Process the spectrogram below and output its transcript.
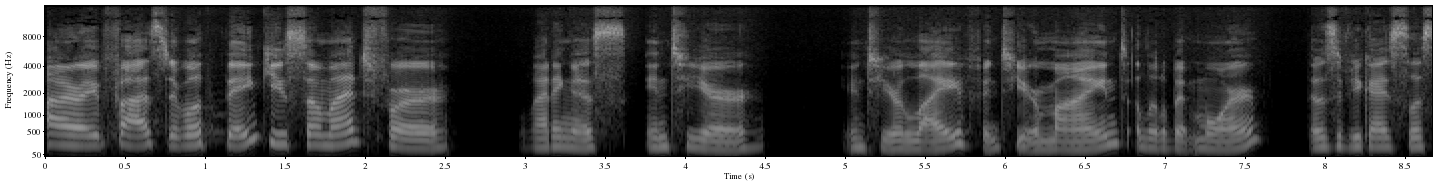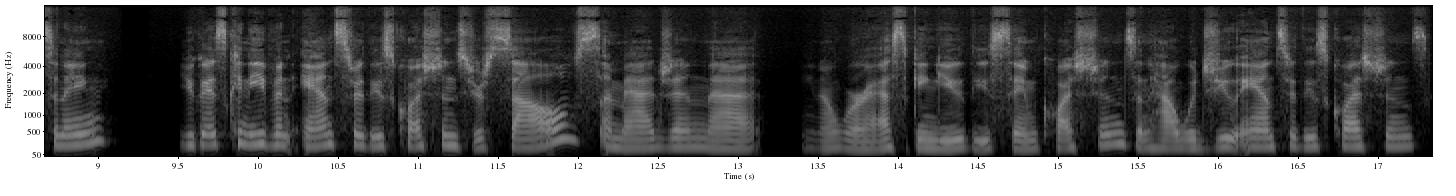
All right, Foster. Well, thank you so much for letting us into your into your life, into your mind a little bit more. Those of you guys listening, you guys can even answer these questions yourselves. Imagine that, you know, we're asking you these same questions and how would you answer these questions?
